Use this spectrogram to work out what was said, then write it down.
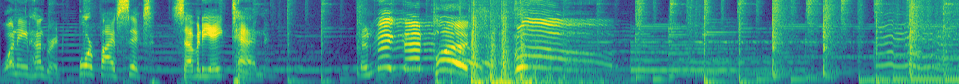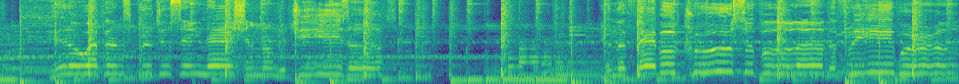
1 800 456 7810. And make that pledge! In a weapons producing nation under Jesus. In the fabled crucible of the free world.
